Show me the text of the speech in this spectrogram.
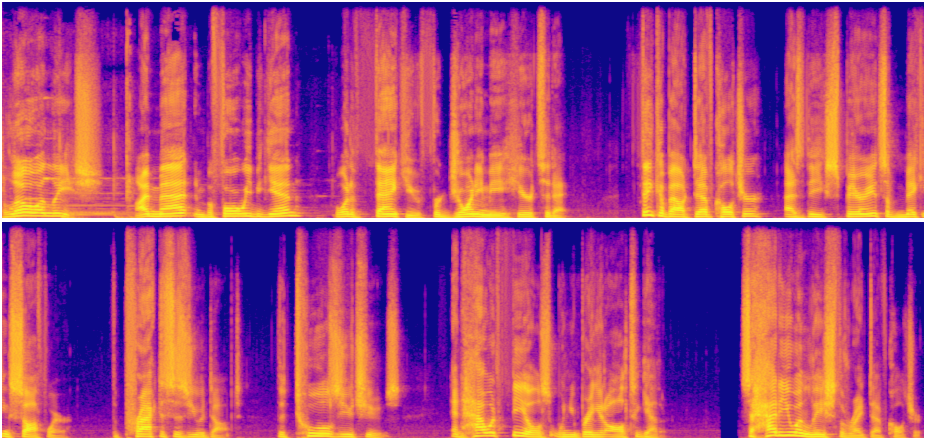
Hello, Unleash. I'm Matt, and before we begin, I want to thank you for joining me here today. Think about dev culture as the experience of making software, the practices you adopt, the tools you choose, and how it feels when you bring it all together. So, how do you unleash the right dev culture?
